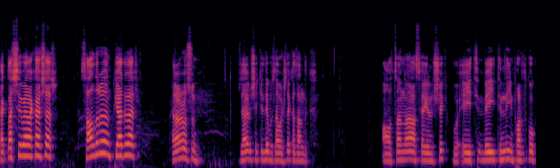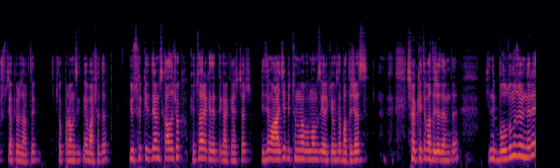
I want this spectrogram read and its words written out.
Yaklaştırmayın arkadaşlar. Saldırın piyadeler. Helal olsun. Güzel bir şekilde bu savaşı da kazandık. 6 tane asker gelişecek. Bu eğitim ve eğitimde imparatorluk okçusu yapıyoruz artık. Çok paramız gitmeye başladı. 147 liramız kaldı çok. Kötü hareket ettik arkadaşlar. Bizim acil bir turnuva bulmamız gerekiyor yoksa batacağız. çok kötü batacağız hem de. Şimdi bulduğumuz ürünleri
